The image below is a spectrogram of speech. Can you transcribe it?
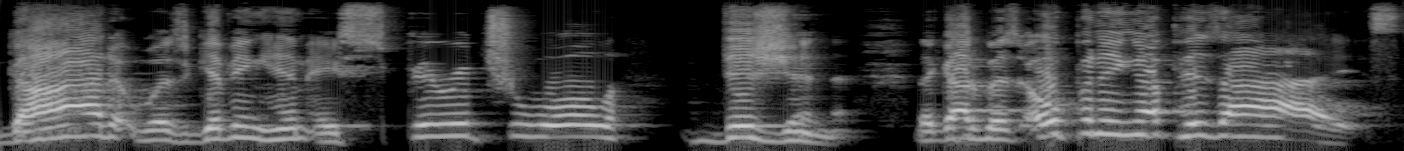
God was giving him a spiritual vision, that God was opening up his eyes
